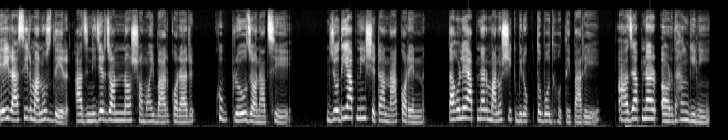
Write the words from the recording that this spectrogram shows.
এই রাশির মানুষদের আজ নিজের জন্য সময় বার করার খুব প্রয়োজন আছে। যদি আপনি সেটা না করেন তাহলে আপনার মানসিক বিরক্তবোধ হতে পারে। আজ আপনার অর্ধাঙ্গিনী,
